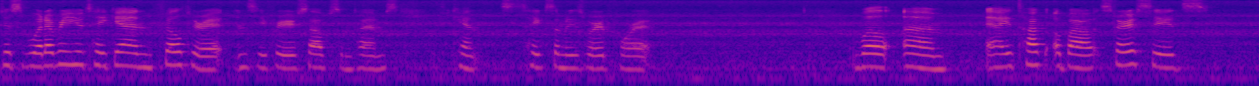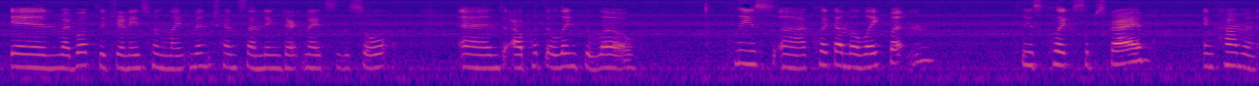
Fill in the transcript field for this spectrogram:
Just whatever you take in, filter it and see for yourself sometimes if you can't take somebody's word for it. Well, um, I talk about star seeds in my book, The Journey to Enlightenment Transcending Dark Nights of the Soul, and I'll put the link below. Please uh, click on the like button. Please click subscribe and comment.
